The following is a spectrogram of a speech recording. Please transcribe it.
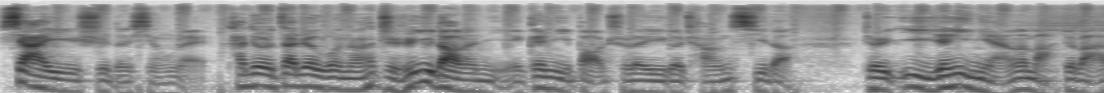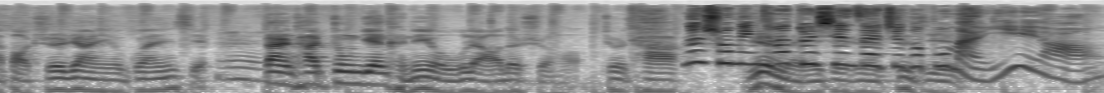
下意识的行为。他就是在这个过程中，他只是遇到了你，跟你保持了一个长期的，就是已经一年了嘛，对吧？还保持着这样一个关系。嗯。但是他中间肯定有无聊的时候，就是他那说明他对现在这个不。满意啊！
